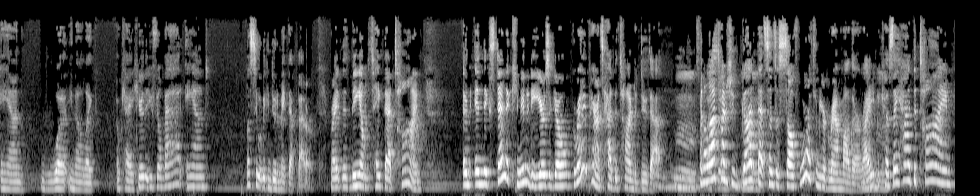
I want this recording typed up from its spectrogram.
and what you know like, okay, hear that you feel bad, and let's see what we can do to make that better, right? That being able to take that time. And in the extended community years ago, grandparents had the time to do that. Mm-hmm. and a lot of times you've got mm-hmm. that sense of self worth from your grandmother, right? Mm-hmm. Because they had the time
